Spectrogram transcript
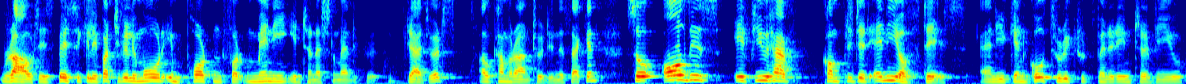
route is basically particularly more important for many international medical graduates. I'll come around to it in a second. So all this, if you have completed any of this and you can go through recruitment interview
